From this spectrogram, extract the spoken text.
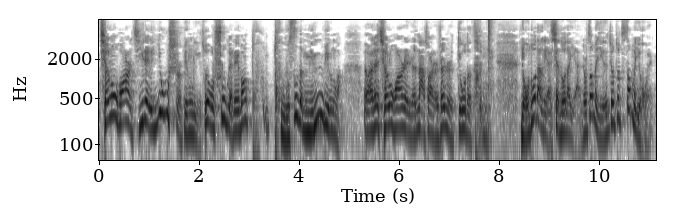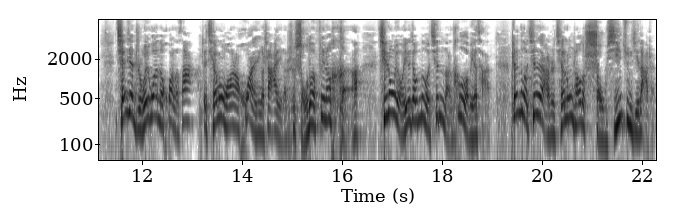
乾隆皇上集这个优势兵力，最后输给这帮土土司的民兵了，对吧？这乾隆皇上这人那算是真是丢的。有多大脸现多大眼，就这么一个，就就这么一回。前线指挥官呢换了仨，这乾隆皇上换一个杀一个，是手段非常狠啊。其中有一个叫讷亲的，特别惨。这讷亲啊是乾隆朝的首席军机大臣，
